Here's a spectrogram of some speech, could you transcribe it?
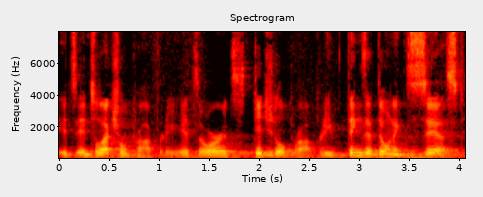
it's intellectual property, it's or it's digital property, things that don't exist,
